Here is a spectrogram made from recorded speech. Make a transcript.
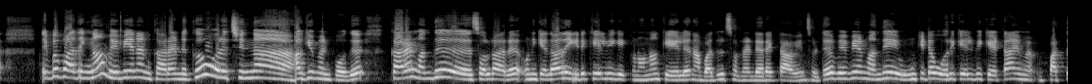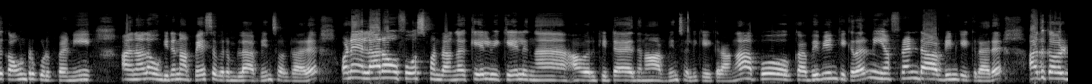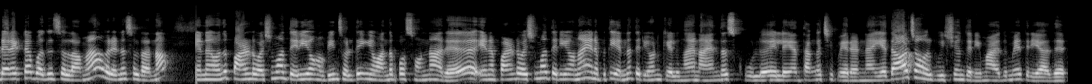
இப்போ பாத்தீங்கன்னா விவியன் அண்ட் கரனுக்கு ஒரு சின்ன ஆர்குமெண்ட் போகுது. கரண் வந்து சொல்றாரு உனக்கு ஏதாவது என்கிட்ட கேள்வி கேட்கணும்னா கேளு. நான் பதில் சொல்றேன் டைரக்டாவேன்னு சொல்லிட்டு விவியன் வந்து உன்கிட்ட ஒரு கேள்வி கேட்டா இவன் பத்து கவுண்டர் கொடுப்பேன் நீ. அதனால உன்கிட்ட நான் பேச விரும்பல. வரும்ல அப்படின்னு சொல்றாரு. உடனே எல்லாரும் ஃபோர்ஸ் பண்றாங்க. கேள்வி கேளுங்க அவர்கிட்ட எதனா அப்படின்னு சொல்லி கேக்குறாங்க. அப்போ விவியன் கேக்குறாரு நீ என் ஃப்ரெண்டா அப்படின்னு கேக்குறாரு. அதுக்கு அவர் டைரக்டா பதில் சொல்லாம அவர் என்ன சொல்றாருன்னா என்ன வந்து பன்னெண்டு வருஷமா தெரியும் அப்படின்னு சொல்லிட்டு இங்க வந்தப்போ சொன்னாரு. என்ன பன்னெண்டு வருஷமா தெரியும்னா என்னை பத்தி என்ன தெரியும்னு கேளுங்க. நான் எந்த ஸ்கூலு இல்ல என் தங்கச்சி பேர் என்ன? ஏதாச்சும் அவருக்கு விஷயம் தெரியுமா? எதுவுமே தெரியாது.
